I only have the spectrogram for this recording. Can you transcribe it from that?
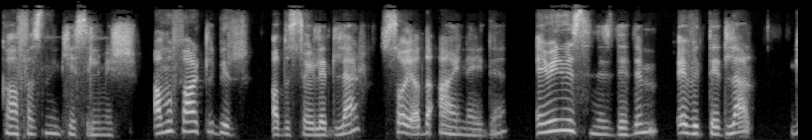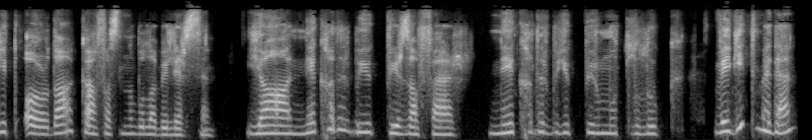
kafasının kesilmiş. Ama farklı bir adı söylediler. Soyadı aynıydı. Emin misiniz dedim. Evet dediler. Git orada kafasını bulabilirsin. Ya ne kadar büyük bir zafer, ne kadar büyük bir mutluluk. Ve gitmeden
